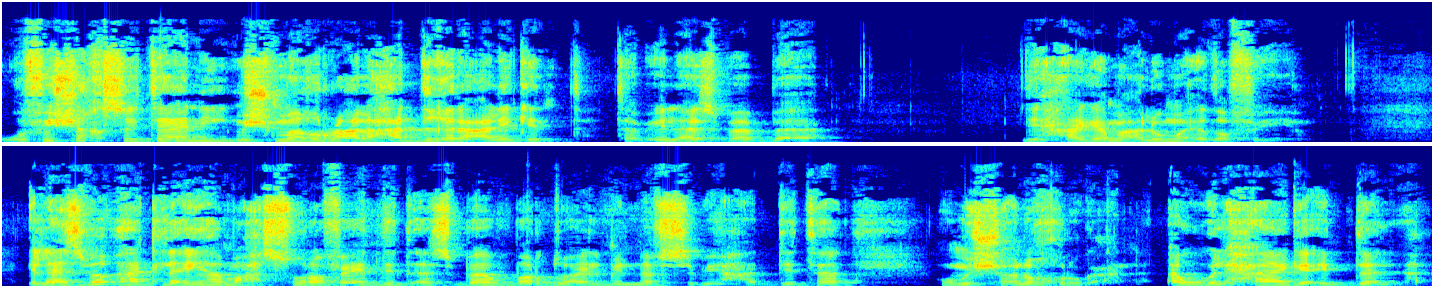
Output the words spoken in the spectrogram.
وفي شخص تاني مش مغرور على حد غير عليك أنت. طب إيه الأسباب بقى؟ دي حاجة معلومة إضافية. الأسباب هتلاقيها محصورة في عدة أسباب برضو علم النفس بيحددها ومش هنخرج عنها. أول حاجة الدلقة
